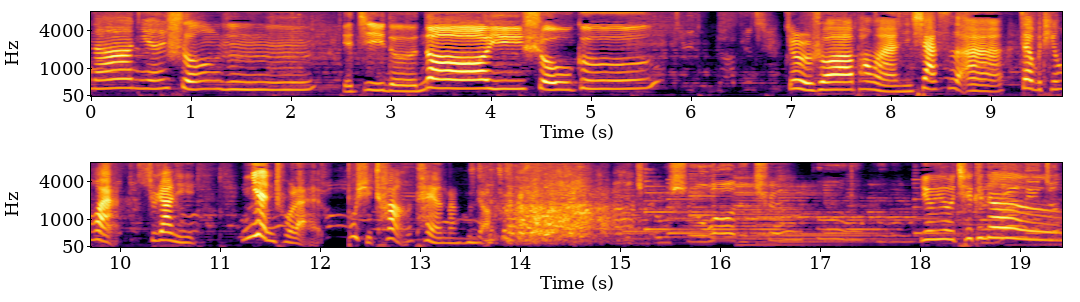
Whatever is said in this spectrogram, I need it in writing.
那年生日也记得那一首歌。就是说，胖胖，你下次啊再不听话，就让你念出来。不许唱《太阳当空照》。悠悠，check now，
